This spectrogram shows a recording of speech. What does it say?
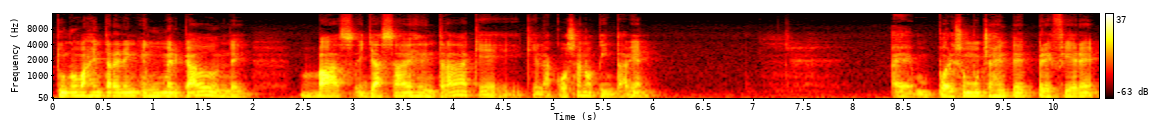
tú no vas a entrar en, un mercado donde vas, ya sabes de entrada que, que la cosa no pinta bien. Eh, por eso mucha gente prefiere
